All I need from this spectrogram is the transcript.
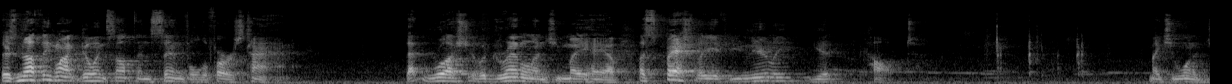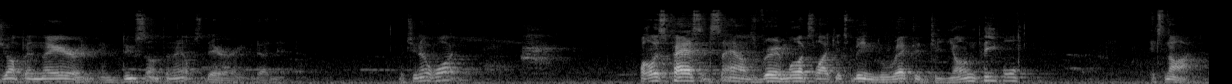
There's nothing like doing something sinful the first time. That rush of adrenaline you may have, especially if you nearly get caught. Makes you want to jump in there and, and do something else daring, doesn't it? But you know what? While this passage sounds very much like it's being directed to young people, it's not.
